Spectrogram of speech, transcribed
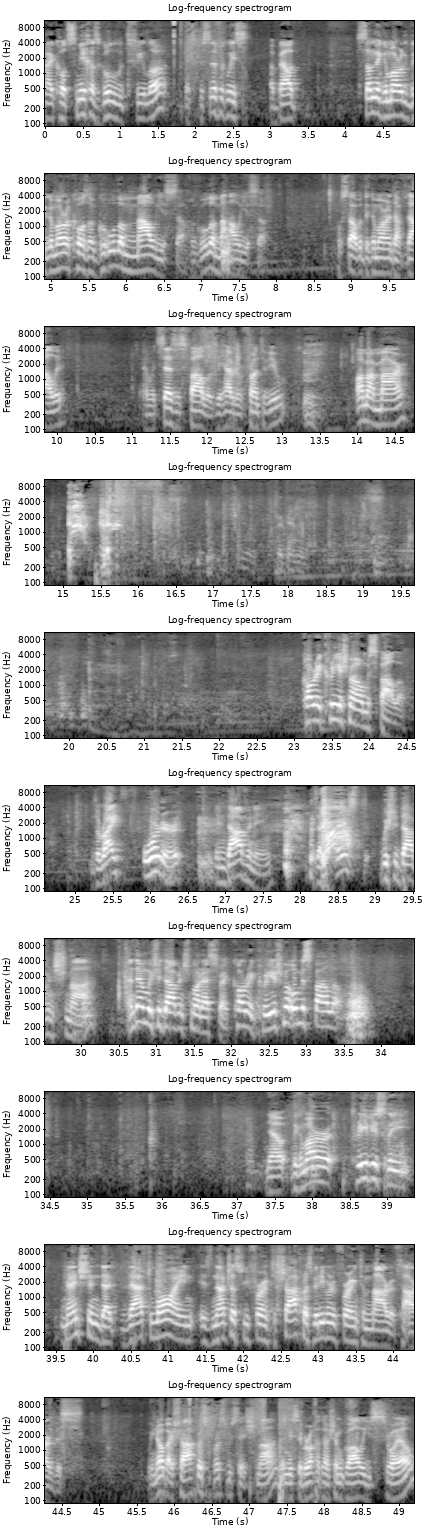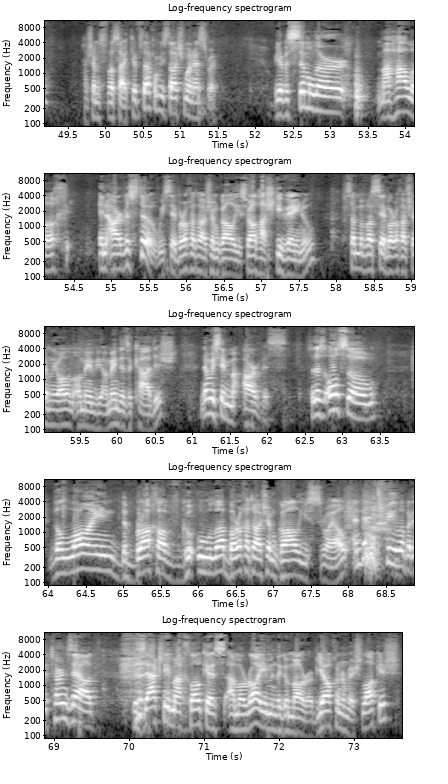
I called Smichas Gula Tefillah, specifically about something Gemara, the Gemara calls a Gula Mal Yisa, a Gula Mal Yisa. We'll start with the Gemara in Daf Dalid, and it says as follows. You have it in front of you. Amar Mar. Kori Kriyashma Mispalo. The right order in davening is that first we should daven Shema, and then we should daven Shema Esrei. Kori Kriyashma Umispalo. Now, the Gemara previously mentioned that that line is not just referring to Shachris, but even referring to Mariv, to Arvis. We know by Shachris, first we say Shema, then we say Baruch Hashem Gal Yisrael, Hashem Sfasai Tivtach, and we start Shema Esrei. We have a similar Mahalach in Arvis too. We say Baruch Hashem Gal Yisrael Hashkivenu. Some of us say Baruch Hashem Li'olam Amen V'Amen. There's a Kaddish. And then we say Arvis. So there's also the line, the bracha of Geula, Baruch Hashem Gal Yisrael, and then Tefillah, but it turns out there's actually machlokes Amoraim in the Gemara. B'Yochanan Rish Lakish.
